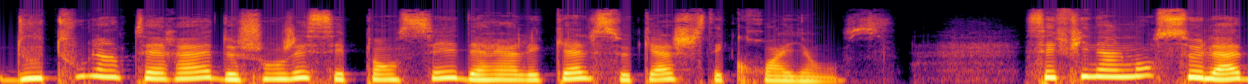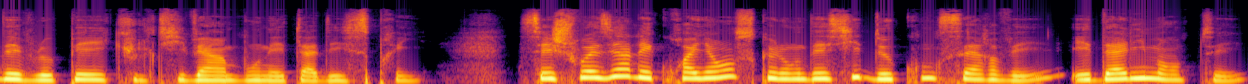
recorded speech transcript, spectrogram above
D'où tout l'intérêt de changer ses pensées derrière lesquelles se cachent ses croyances. C'est finalement cela développer et cultiver un bon état d'esprit. C'est choisir les croyances que l'on décide de conserver et d'alimenter,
